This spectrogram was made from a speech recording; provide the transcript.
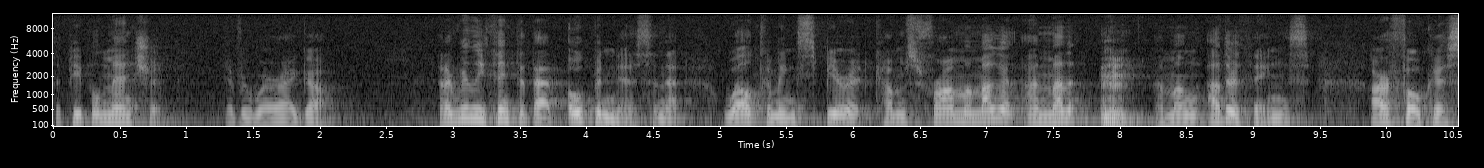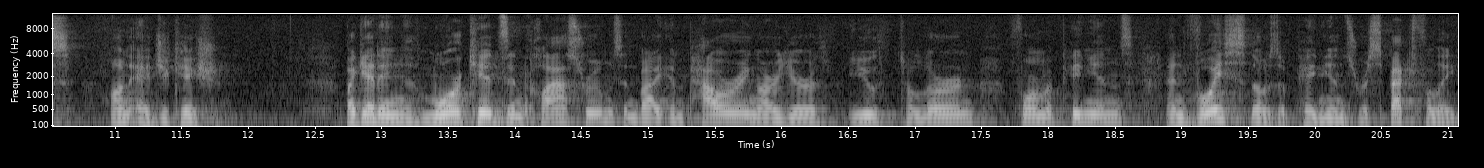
that people mention everywhere I go. And I really think that that openness and that welcoming spirit comes from, among, other things, our focus on education. By getting more kids in classrooms and by empowering our youth, to learn form opinions, and voice those opinions respectfully,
